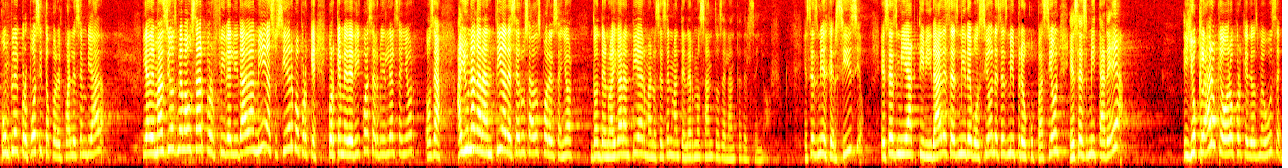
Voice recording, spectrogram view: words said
cumple el propósito por el cual es enviada. Y además Dios me va a usar por fidelidad a mí, a su siervo, porque, porque me dedico a servirle al Señor. O sea, hay una garantía de ser usados por el Señor. Donde no hay garantía, hermanos, es en mantenernos santos delante del Señor. Ese es mi ejercicio, esa es mi actividad, esa es mi devoción, esa es mi preocupación, esa es mi tarea. Y yo claro que oro porque Dios me use.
